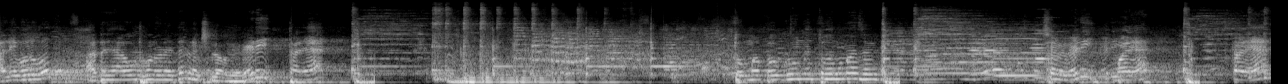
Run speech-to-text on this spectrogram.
आले बरोबर? आता हे आउट होणार नाही तर लक्ष लावूया. रेडी तळ्यात तुम बघून तो माझा चलो रेडी मळ्यात तळ्यात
